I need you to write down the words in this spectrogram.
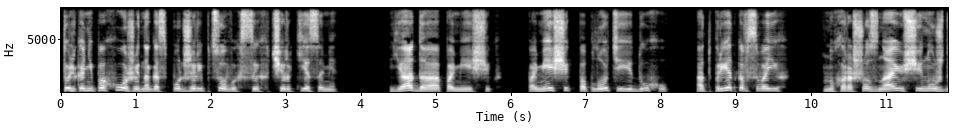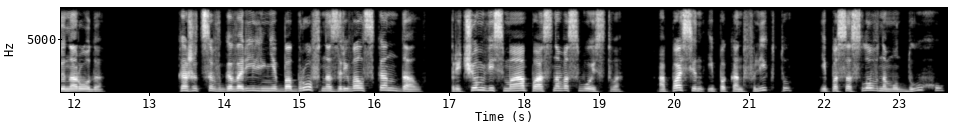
только не похожий на господ Жеребцовых с их черкесами. Я, да, помещик, помещик по плоти и духу, от предков своих, но хорошо знающий нужды народа. Кажется, в говорильне Бобров назревал скандал, причем весьма опасного свойства. Опасен и по конфликту, и по сословному духу.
